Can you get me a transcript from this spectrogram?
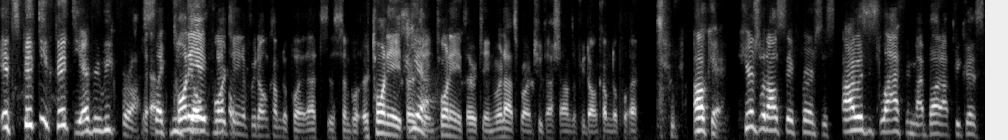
it's 50-50 every week for us. Yeah. Like we 28 don't know. 14 if we don't come to play. That's as simple. Or 28 13. Yeah. 28 13. We're not scoring two touchdowns if we don't come to play. Okay, here's what I'll say first: is I was just laughing my butt off because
